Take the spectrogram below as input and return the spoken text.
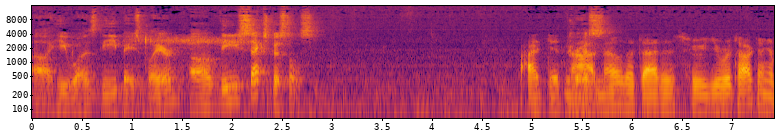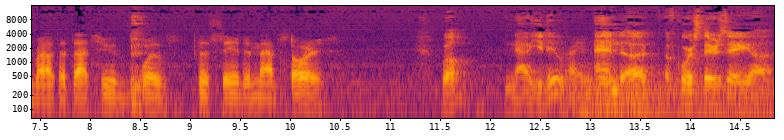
Uh, he was the bass player of the Sex Pistols. I did not know that that is who you were talking about. That that's who was the Sid in that story. Well, now you do. And uh, of course, there's a uh,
